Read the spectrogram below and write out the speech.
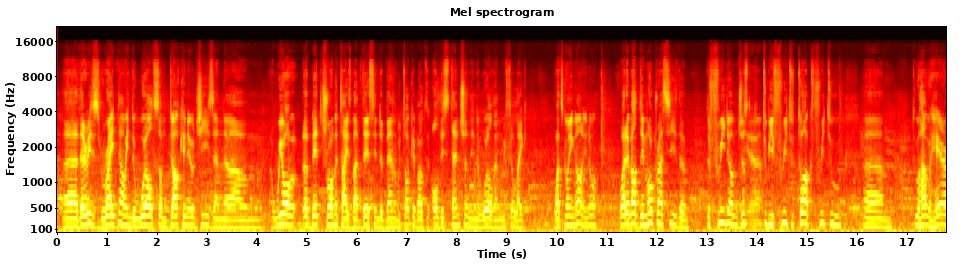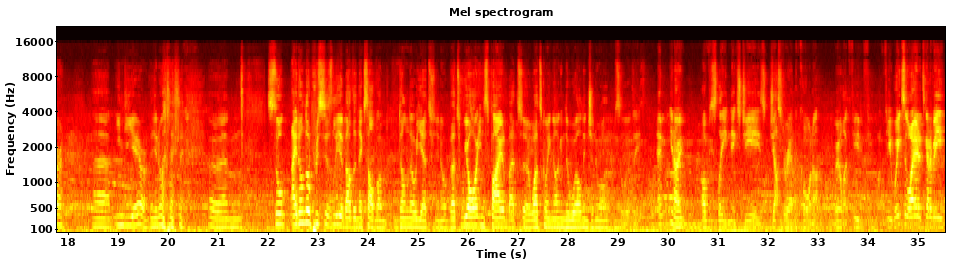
uh, there is right now in the world some dark energies, and um, we are a bit traumatized by this in the band. We talk about all this tension in the world, and we feel like, what's going on? You know, what about democracy? The the freedom just Yeah. to be free to talk, free to um, to have hair uh, in the air. You know. um, so I don't know precisely about the next album. Don't know yet, you know. But we are inspired by uh, what's going on in the world in general. Absolutely. And you know, obviously next year is just around the corner. We're like a few, few, few weeks away, and it's going to be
